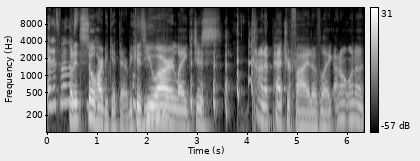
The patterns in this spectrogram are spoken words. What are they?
And it's one of those but it's so hard to get there because you are like just kind of petrified of like, I don't want to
